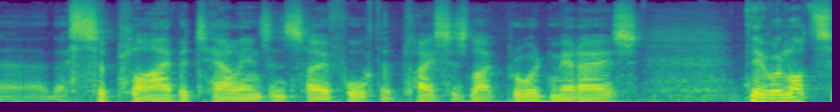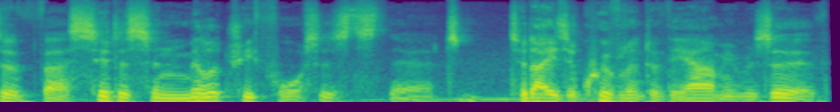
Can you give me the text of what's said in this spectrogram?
uh, the supply battalions and so forth at places like Broadmeadows. There were lots of uh, citizen military forces, uh, today's equivalent of the Army Reserve,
